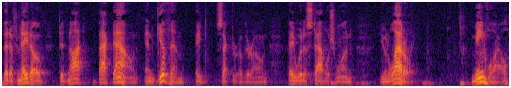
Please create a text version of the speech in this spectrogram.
that if NATO did not back down and give them a sector of their own, they would establish one unilaterally. Meanwhile,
